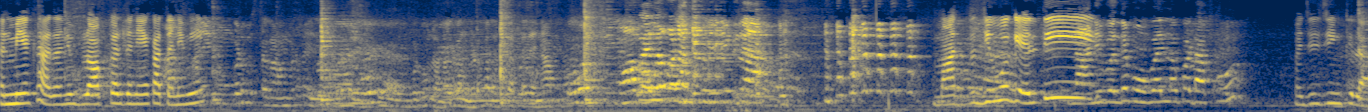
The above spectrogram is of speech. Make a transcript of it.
आणि मी एक हाताने ब्लॉक करते आणि एक हाताने मी अंगड पुस्तक, अंगड पाहिजे, अंगड पाहिजे. अंगड बोला, आता अंगड घालायला लागतं आहे ना आपलं. माझा जीव गेलती नानी बोलते मोबाईल नको टाकू. म्हणजे जिंकला.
